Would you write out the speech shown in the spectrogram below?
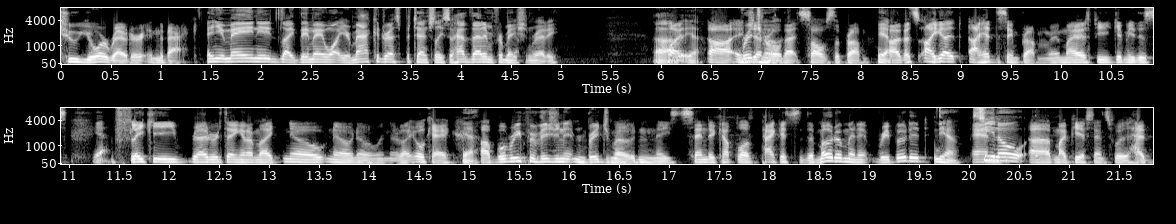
to your router in the back. And you may need like they may want your MAC address potentially, so have that information ready. Uh, but yeah, uh, in Bridge general, mode. that solves the problem. Yeah. Uh, that's I got. I had the same problem. My ISP give me this Yeah. flaky router thing, and I'm like, no, no, no, and they're like, okay, Yeah. uh, we'll reprovision it in bridge mode, and they send a couple of packets to the modem, and it rebooted. Yeah. So, you know- uh, my PFSense was, had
